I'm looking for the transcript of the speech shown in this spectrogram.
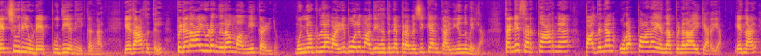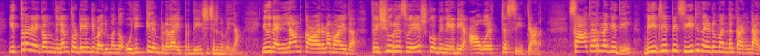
യെച്ചൂരിയുടെ പുതിയ നീക്കങ്ങൾ. യഥാർത്ഥത്തിൽ പിണറായിയുടെ നിറം മങ്ങിക്കഴിഞ്ഞു. മുന്നോട്ടുള്ള വഴി പോലും അദ്ദേഹത്തിന് പ്രവചിക്കാൻ കഴിയുന്നുമില്ല. തന്റെ സർക്കാരിന് പതനം ഉറപ്പാണ് എന്ന് പിണറായിക്ക് അറിയാം. എന്നാൽ ഇത്ര വേഗം നിലം തൊടേണ്ടി വരുമെന്ന് ഒരിക്കലും പിണറായി പ്രതീക്ഷിച്ചിരുന്നുമില്ല. ഇതിനെല്ലാം കാരണമായത് തൃശൂരിൽ സുരേഷ് ഗോപി നേടിയ ആ ഒരൊറ്റ സീറ്റാണ്. സാധാരണഗതിയിൽ ബി ജെ പി സീറ്റ് നേടുമെന്ന് കണ്ടാൽ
